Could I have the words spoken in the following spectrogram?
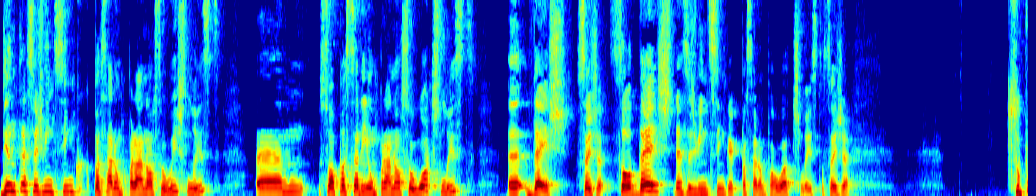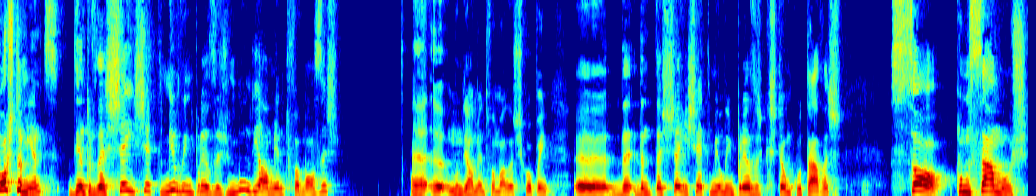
Dentro dessas 25 que passaram para a nossa wishlist, um, só passariam para a nossa watchlist uh, 10. Ou seja, só 10 dessas 25 é que passaram para a watchlist. Ou seja, supostamente, dentro das 6, 7 mil empresas mundialmente famosas, uh, uh, mundialmente famosas, desculpem, uh, de, dentro das 6, 7 mil empresas que estão cotadas, só começamos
